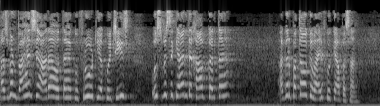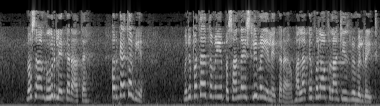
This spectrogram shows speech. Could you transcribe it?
ہسبینڈ باہر سے آ رہا ہوتا ہے، کوئی فروٹ یا کوئی چیز، اس میں سے کیا انتخاب کرتا ہے؟ اگر پتا ہو کہ وائف کو کیا پسند۔ بس انگور لے کر آتا ہے۔ اور کہتا بھی ہے، مجھے پتا ہے تمہیں یہ پسند ہے، اس لیے میں یہ لے کر آیا ہوں۔ حالانکہ فلاں فلاں چیز بھی مل رہی تھی۔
